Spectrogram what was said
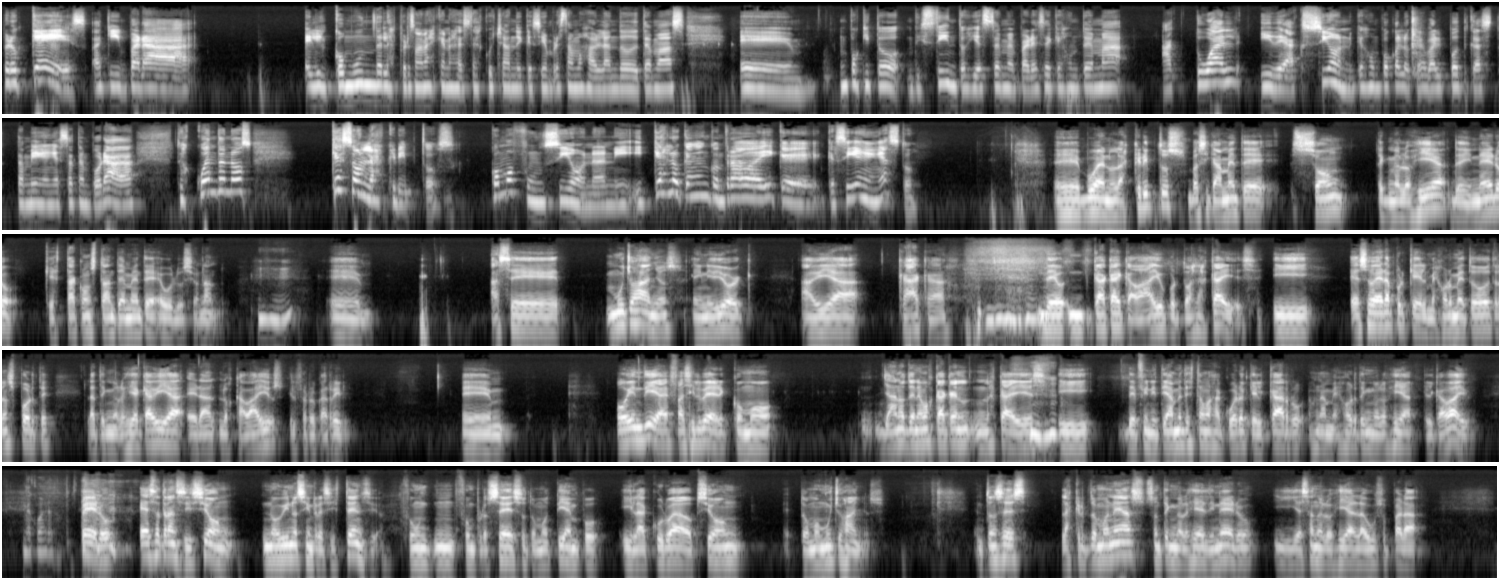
Pero ¿qué es aquí para el común de las personas que nos está escuchando y que siempre estamos hablando de temas eh, un poquito distintos? Y este me parece que es un tema actual y de acción, que es un poco lo que va el podcast también en esta temporada. Entonces, cuéntanos ¿Qué son las criptos? ¿Cómo funcionan? ¿Y, y qué es lo que han encontrado ahí que, que siguen en esto? Eh, bueno, las criptos básicamente son tecnología de dinero que está constantemente evolucionando. Eh, hace muchos años en New York había caca de, caca de caballo por todas las calles. Y eso era porque el mejor método de transporte, la tecnología que había, eran los caballos y el ferrocarril. Eh, hoy en día es fácil ver cómo ya no tenemos caca en las calles y definitivamente estamos de acuerdo que el carro es una mejor tecnología que el caballo. De acuerdo. Pero esa transición no vino sin resistencia. Fue un, fue un proceso, tomó tiempo y la curva de adopción eh, tomó muchos años. Entonces, las criptomonedas son tecnología del dinero y esa analogía la uso para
